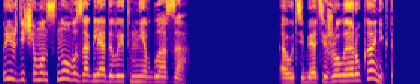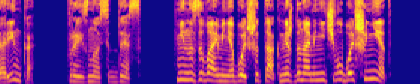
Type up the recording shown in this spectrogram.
прежде чем он снова заглядывает мне в глаза. «А у тебя тяжелая рука, Нектаринка», — произносит Дес. «Не называй меня больше так, между нами ничего больше нет»,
